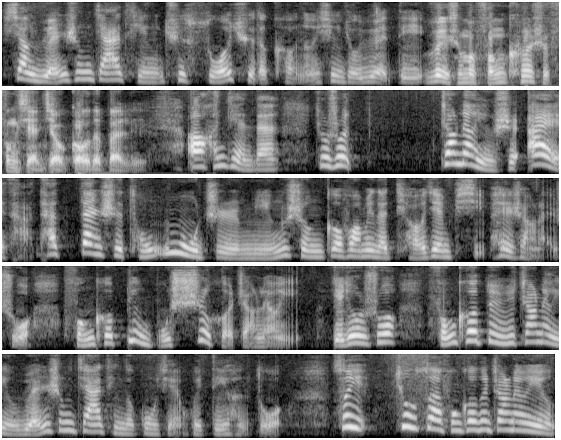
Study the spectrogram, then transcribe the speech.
向原生家庭去索取的可能性就越低。为什么冯轲是风险较高的伴侣？啊，很简单，就是说，张靓颖是爱他，他但是从物质、名声各方面的条件匹配上来说，冯轲并不适合张靓颖。也就是说，冯轲对于张靓颖原生家庭的贡献会低很多。所以，就算冯轲跟张靓颖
